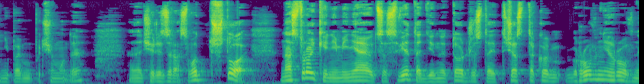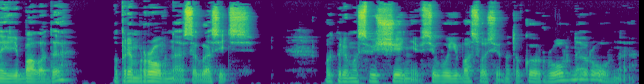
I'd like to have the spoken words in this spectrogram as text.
Не пойму почему, да? Она через раз. Вот что? Настройки не меняются, свет один и тот же стоит. Сейчас такой ровный-ровный ебало, да? Ну, прям ровное, согласитесь. Вот прям освещение всего ебасосина такое ровное-ровное.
